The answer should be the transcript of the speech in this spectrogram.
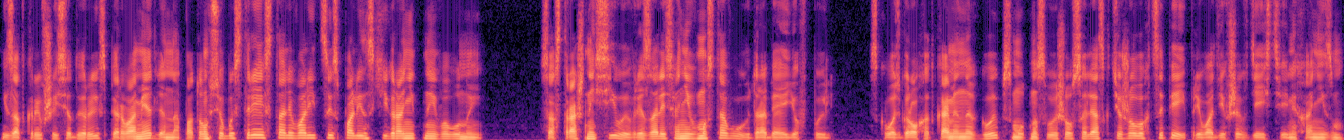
Из открывшейся дыры сперва медленно, потом все быстрее стали валиться исполинские гранитные валуны. Со страшной силой врезались они в мостовую, дробя ее в пыль. Сквозь грохот каменных глыб смутно слышался лязг тяжелых цепей, приводивших в действие механизм.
